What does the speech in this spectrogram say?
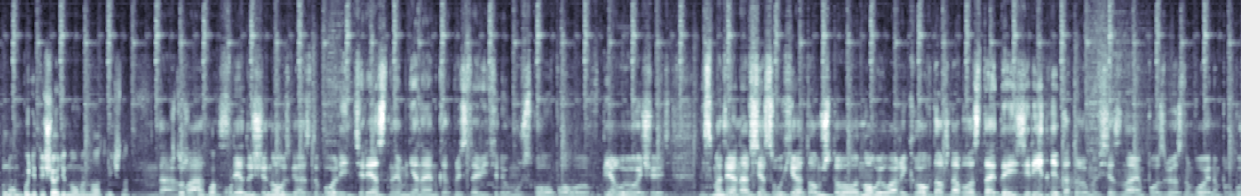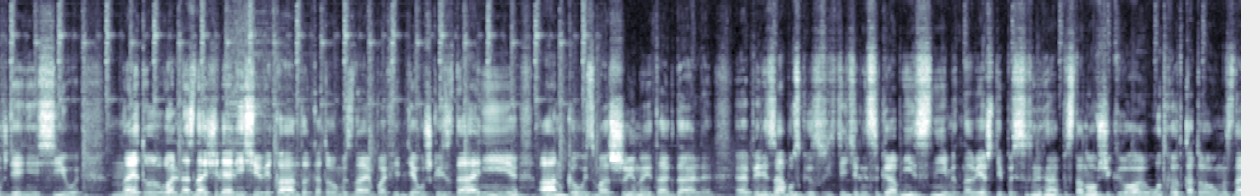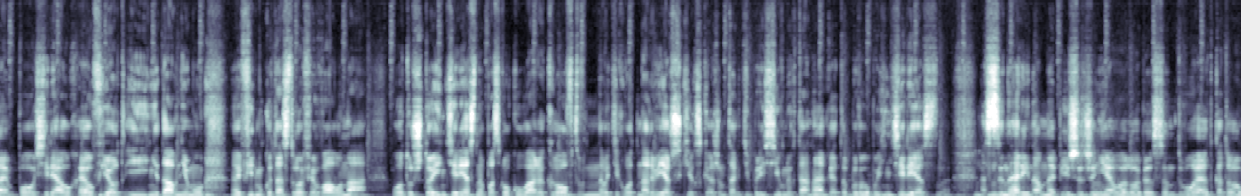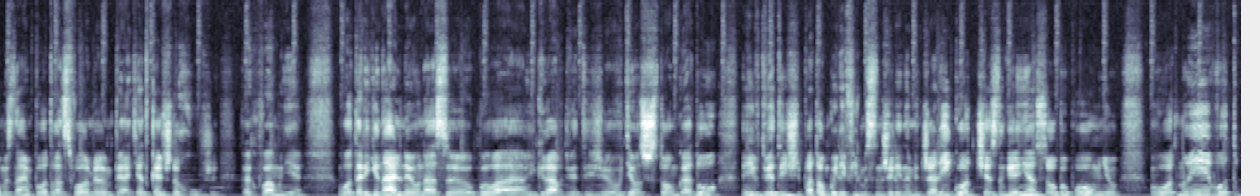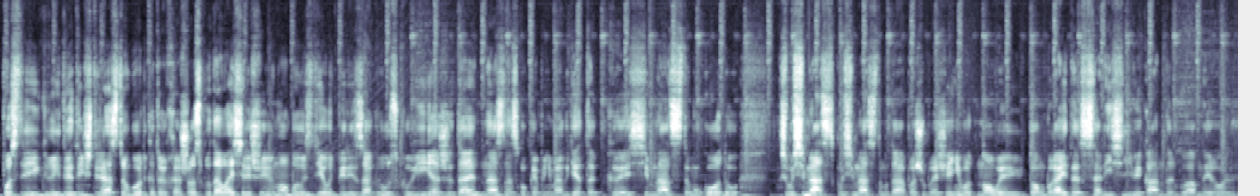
ну, будет еще один Омен, ну, отлично. Да, Что же там ладно. плохого? Следующая новость гораздо более интересная. Мне, наверное, как представителю мужского пола в первую очередь. Несмотря на все слухи о том, что новой Ларри Крофт должна была стать Дейзи Ридли, которую мы все знаем по Звездным войнам Пробуждение силы, на эту роль назначили Алисию Викандер, которую мы знаем по фильму Девушка из Дании, Анкл из машины и так далее. Э, Перезапуск «Святительницы гробниц» снимет норвежский пос- постановщик Рор Утхард, которого мы знаем по сериалу Хелфьорд и недавнему э, фильму «Катастрофе. Волна». Вот уж что интересно, поскольку Лара Крофт в на этих вот норвежских, скажем так, депрессивных тонах, это было бы интересно. А сценарий нам напишет Женева Роберсон Двое, от которого мы знаем по Трансформерам 5. Это, конечно, хуже, как по мне. Вот, оригинальная у нас э, была игра в 2096 году, и в 2000, потом были фильмы с Анджелиной Джоли, год, честно говоря, не особо помню. Вот, ну и вот после игры 2013 года, которая хорошо распродалась, решили ну, было сделать перезагрузку и ожидает нас, насколько я понимаю, где-то к 2017 году, к 18, к 18, да, прошу прощения, вот новый Том Брайдер с Алисией Викандер в главной роли.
